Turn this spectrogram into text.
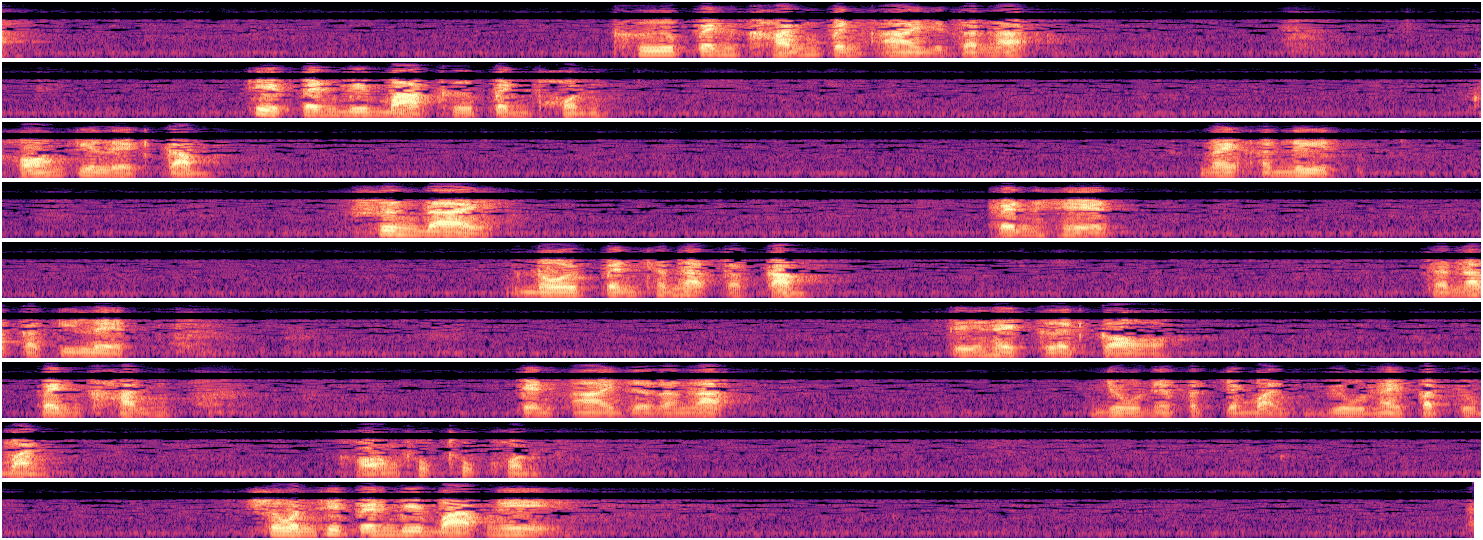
คือเป็นขันเป็นอายตนะ ที่เป็นวิบากคือเป็นผล ของกิเลสกรรมในอดีต ซึ่งได้ เป็นเหตุ โดยเป็นชนะกกรรม ชนะกกิเลสที่ให้เกิดก่อ เป็นขัน เป็นอายจรณะ อยู่ในปัจจุบันอยู่ในปัจจุบัน ของทุกๆคน ส่วนที่เป็นวิบากนี้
